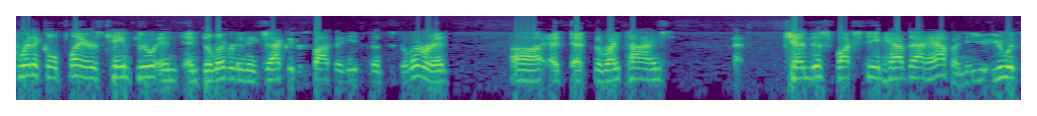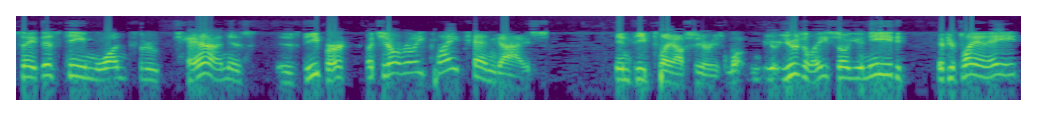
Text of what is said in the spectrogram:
critical players came through and, and delivered in exactly the spot they needed them to deliver in uh, at, at the right times. Can this Bucks team have that happen? You, you would say this team one through ten is is deeper, but you don't really play ten guys in deep playoff series usually. So you need if you're playing eight,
